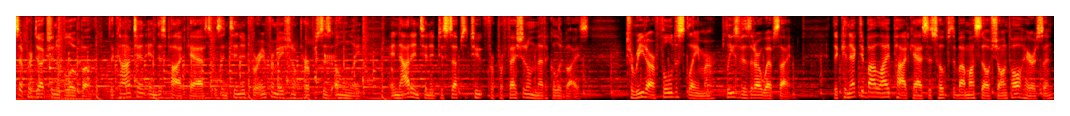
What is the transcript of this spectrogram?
Is a production of LOPA. The content in this podcast is intended for informational purposes only and not intended to substitute for professional medical advice. To read our full disclaimer, please visit our website. The Connected by Life podcast is hosted by myself, Shawn-Paul Harrison.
